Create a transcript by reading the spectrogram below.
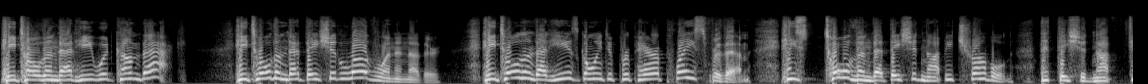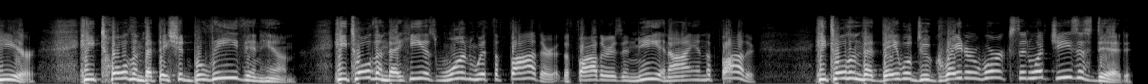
He told them that he would come back. He told them that they should love one another. He told them that he is going to prepare a place for them. He's told them that they should not be troubled, that they should not fear. He told them that they should believe in him, he told them that he is one with the Father. The Father is in me, and I in the Father. He told them that they will do greater works than what Jesus did.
